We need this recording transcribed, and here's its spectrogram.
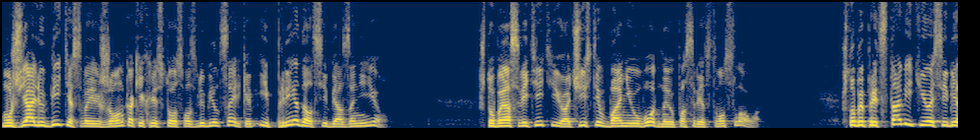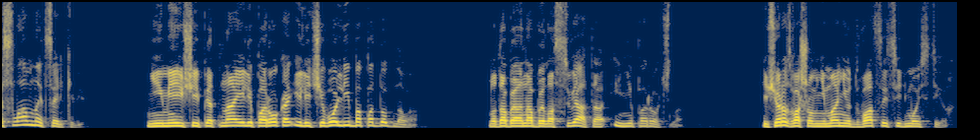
Мужья, любите своих жен, как и Христос возлюбил церковь и предал себя за нее, чтобы осветить ее, очистив баню водную посредством слова, чтобы представить ее себе славной церковью, не имеющей пятна или порока или чего-либо подобного, но дабы она была свята и непорочна. Еще раз вашему вниманию 27 стих.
